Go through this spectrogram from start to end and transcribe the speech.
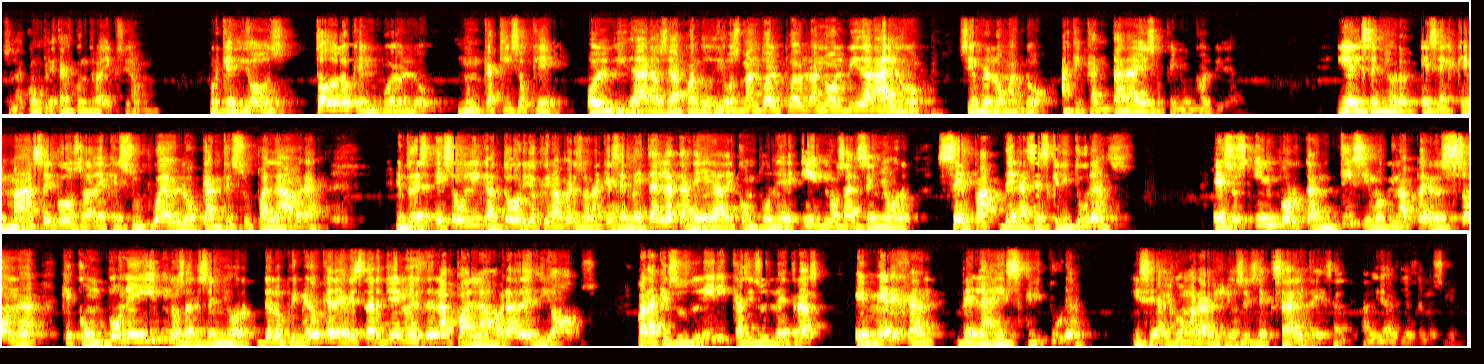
Es una completa contradicción. Porque Dios, todo lo que el pueblo nunca quiso que olvidara, o sea, cuando Dios mandó al pueblo a no olvidar algo, siempre lo mandó a que cantara eso que nunca olvidara. Y el Señor es el que más se goza de que su pueblo cante su palabra. Entonces es obligatorio que una persona que se meta en la tarea de componer himnos al Señor sepa de las escrituras. Eso es importantísimo, que una persona que compone himnos al Señor, de lo primero que debe estar lleno es de la palabra de Dios, para que sus líricas y sus letras emerjan de la escritura y sea algo maravilloso y se exalte a Dios de los cielos.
